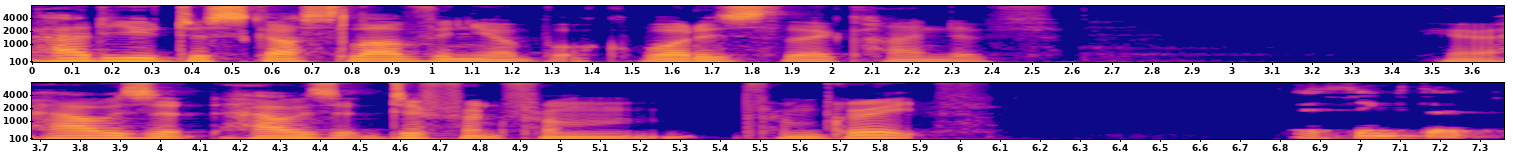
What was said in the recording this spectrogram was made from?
how do you discuss love in your book? What is the kind of you know how is it how is it different from from grief? I think that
